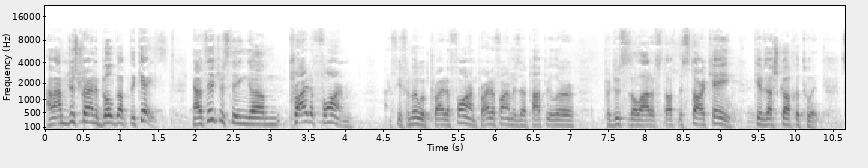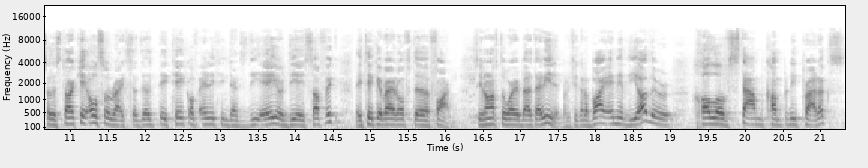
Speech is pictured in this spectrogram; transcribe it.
I'm, just trying to build up the case. Now it's interesting. Um, Pride of Farm. If you're familiar with Pride of Farm, Pride of Farm is a popular produces a lot of stuff. The Star K gives ashkacha to it. So the Star K also writes that they, they take off anything that's DA or DA suffix, they take it right off the farm. So you don't have to worry about that either. But if you're going to buy any of the other Cholov Stam company products,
